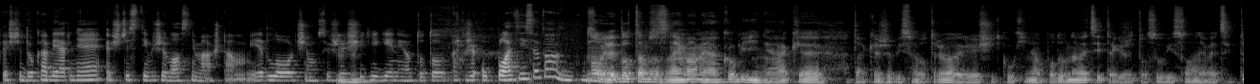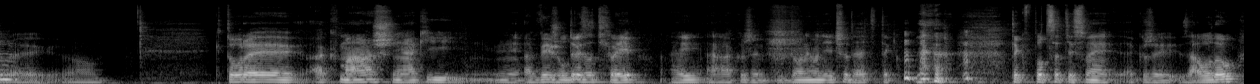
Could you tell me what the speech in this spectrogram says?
ešte do kaviarne, ešte s tým, že vlastne máš tam jedlo, či musíš mm-hmm. riešiť hygieny o toto, akože oplatí sa to? No jedlo tam zase nemáme akoby nejaké také, že by sme potrebovali riešiť kuchyňu a podobné veci, takže to sú vyslovene veci, ktoré, mm. ktoré ak máš nejaký, ak vieš odrezať chlieb, hej, a akože do neho niečo dať, tak, tak v podstate sme akože závodov.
